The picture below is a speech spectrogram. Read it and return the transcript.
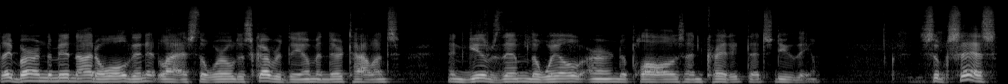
They burned the midnight oil, then at last the world discovered them and their talents and gives them the well earned applause and credit that's due them. Success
